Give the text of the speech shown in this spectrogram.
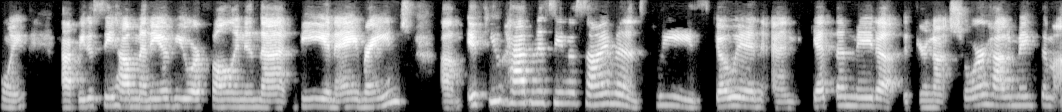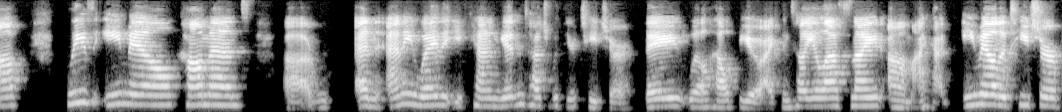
point. Happy to see how many of you are falling in that B and A range. Um, if you have missing assignments, please go in and get them made up. If you're not sure how to make them up, please email, comment, uh, and any way that you can get in touch with your teacher they will help you i can tell you last night um, i had emailed a teacher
